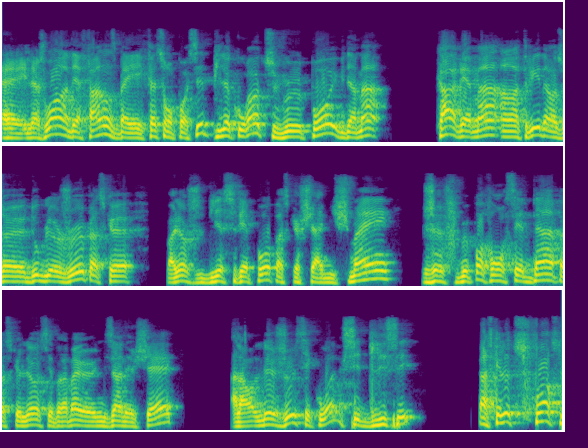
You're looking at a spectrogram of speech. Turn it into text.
Et le joueur en défense, ben, il fait son possible. Puis le coureur, tu ne veux pas, évidemment, carrément entrer dans un double jeu parce que ben là, je ne glisserai pas parce que je suis à mi-chemin. Je ne peux pas foncer dedans parce que là, c'est vraiment une mise en échec. Alors, le jeu, c'est quoi? C'est de glisser. Parce que là, tu forces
